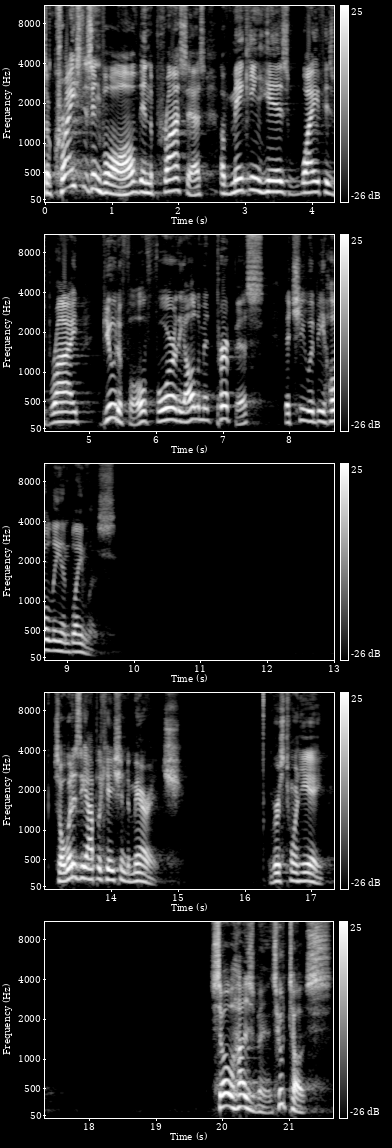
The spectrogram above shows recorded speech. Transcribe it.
So Christ is involved in the process of making his wife, his bride, beautiful for the ultimate purpose that she would be holy and blameless. So, what is the application to marriage? Verse 28. So, husbands, hutos,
